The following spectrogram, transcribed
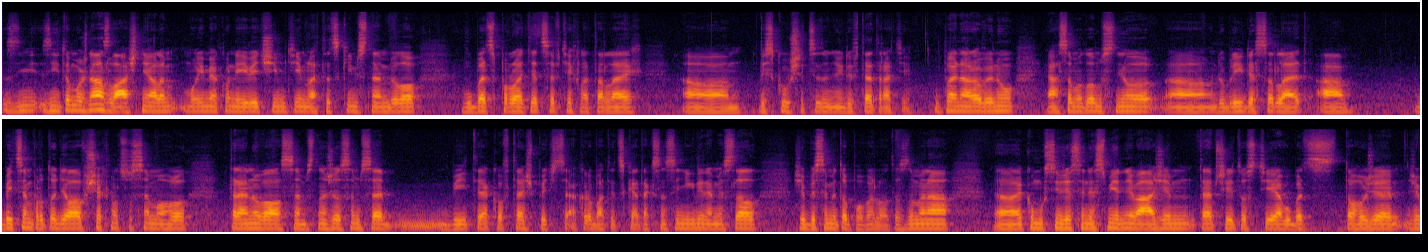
zní, zní to možná zvláštně, ale mojím jako největším tím leteckým snem bylo vůbec proletět se v těch letadlech, uh, vyzkoušet si to někdy v té trati. Úplně na rovinu, já jsem o tom snil dobrých deset let a byť jsem proto dělal všechno, co jsem mohl, trénoval jsem, snažil jsem se být jako v té špičce akrobatické, tak jsem si nikdy nemyslel, že by se mi to povedlo. To znamená, eh, jako musím, že si nesmírně vážím té příležitosti a vůbec toho, že, že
